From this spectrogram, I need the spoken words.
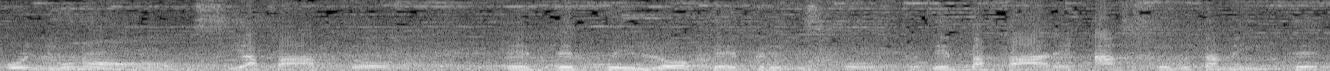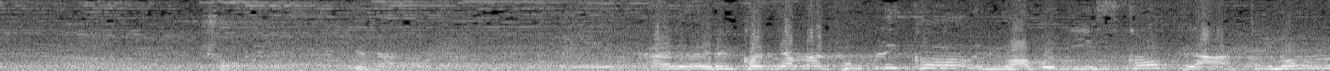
ognuno sia fatto eh, per quello che è predisposto, debba fare assolutamente ciò che vuole. Allora, ricordiamo al pubblico il nuovo disco Platinum,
